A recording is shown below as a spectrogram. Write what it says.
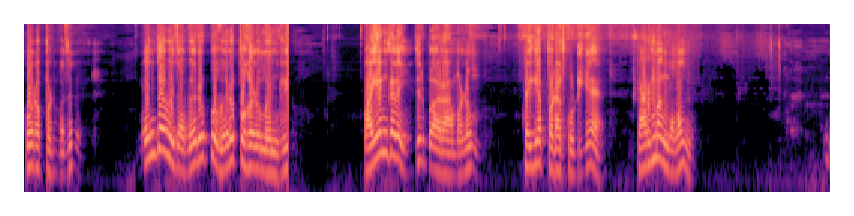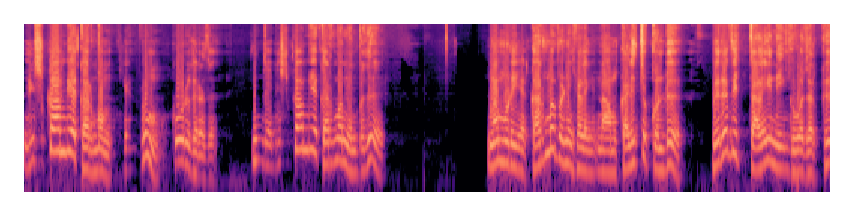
கூறப்படுவது எந்தவித வெறுப்பு வெறுப்புகளுமின்றி பயன்களை எதிர்பாராமலும் செய்யப்படக்கூடிய கர்மங்களை நிஷ்காமிய கர்மம் என்றும் கூறுகிறது. இந்த நிஷ்காமிய கர்மம் என்பது நம்முடைய கர்ம வினைகளை நாம் கழித்துக்கொண்டு பிறவி தலை நீங்குவதற்கு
